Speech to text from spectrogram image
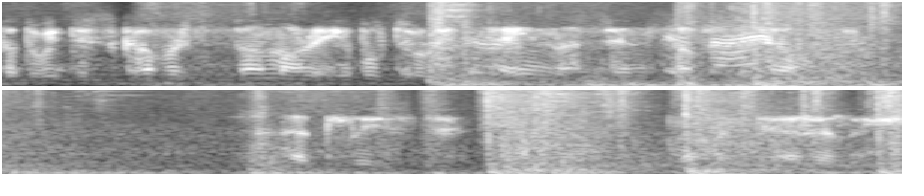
but we discovered some are able to retain a sense of self. At least, momentarily.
